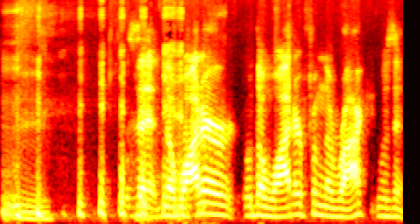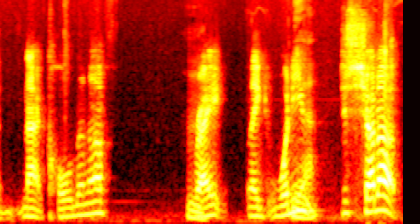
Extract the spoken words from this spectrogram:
Hmm. Was the the water the water from the rock was it not cold enough? Hmm. Right? Like, what do you just shut up?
